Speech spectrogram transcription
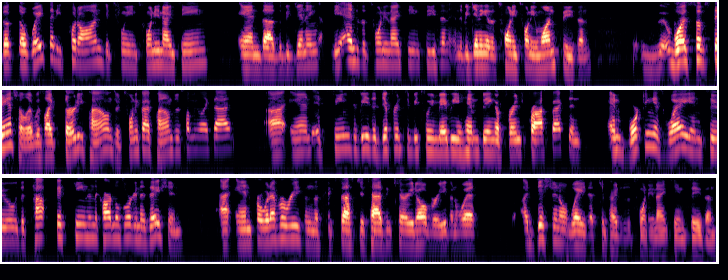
the the weight that he put on between 2019 and uh, the beginning, the end of the 2019 season and the beginning of the 2021 season was substantial. It was like 30 pounds or 25 pounds or something like that. Uh, and it seemed to be the difference between maybe him being a fringe prospect and and working his way into the top 15 in the Cardinals organization. Uh, and for whatever reason, the success just hasn't carried over, even with additional weight as compared to the 2019 season.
